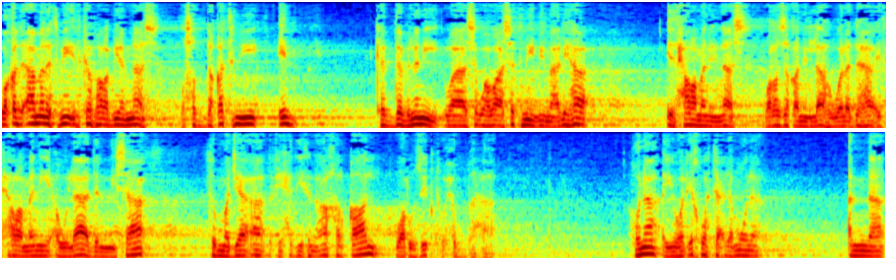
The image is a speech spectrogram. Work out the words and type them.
وقد آمنت بي إذ كفر بي الناس وصدقتني إذ كذبنني وواستني بمالها. إذ حرمني الناس ورزقني الله ولدها. إذ حرمني أولاد النساء. ثم جاء في حديث آخر قال ورزقت حبها. هنا أيها الإخوة تعلمون أن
